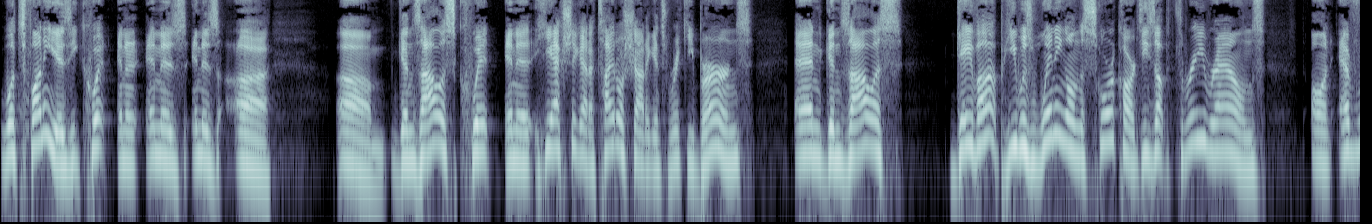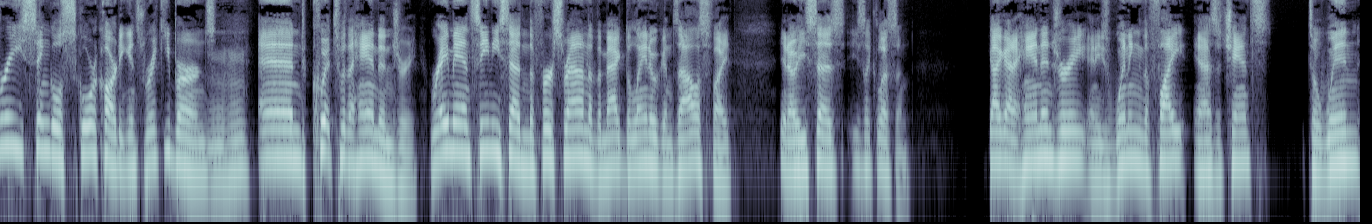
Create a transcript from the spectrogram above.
What's funny is he quit in, a, in his, in his, uh, um, Gonzalez quit in a, he actually got a title shot against Ricky Burns, and Gonzalez gave up. He was winning on the scorecards. He's up three rounds on every single scorecard against Ricky Burns Mm-hmm. and quits with a hand injury. Ray Mancini said in the first round of the Magdaleno Gonzalez fight, you know, he says, he's like, listen, guy got a hand injury and he's winning the fight and has a chance to win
